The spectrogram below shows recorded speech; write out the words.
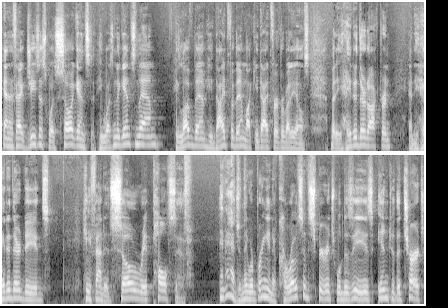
And in fact, Jesus was so against it. He wasn't against them, he loved them, he died for them like he died for everybody else. But he hated their doctrine and he hated their deeds. He found it so repulsive Imagine they were bringing a corrosive spiritual disease into the church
